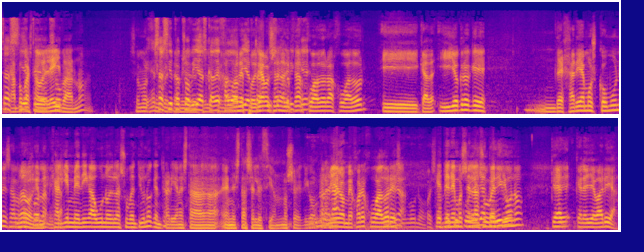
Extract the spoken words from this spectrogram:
tampoco ha estado el Eibar, ¿no? Somos en esas siete ocho vías que ha dejado abiertas Podríamos analizar jugador a jugador y, cada, y yo creo que dejaríamos comunes a lo mejor que, alguien me diga uno de la sub-21 que entraría en esta en esta selección. No sé digo para mí los mejores jugadores pues que tenemos en la sub-21 que, que, le llevaría.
